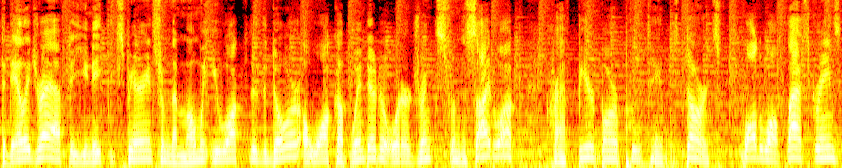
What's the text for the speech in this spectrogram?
The Daily Draft, a unique experience from the moment you walk through the door, a walk up window to order drinks from the sidewalk, craft beer bar, pool tables, darts, wall to wall flat screens.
